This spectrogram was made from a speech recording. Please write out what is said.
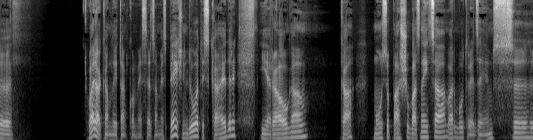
uh, vairākām lietām, ko mēs redzam. Mēs pēkšņi ļoti skaidri ieraugām, ka mūsu pašu baznīcā var būt redzējums eh,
